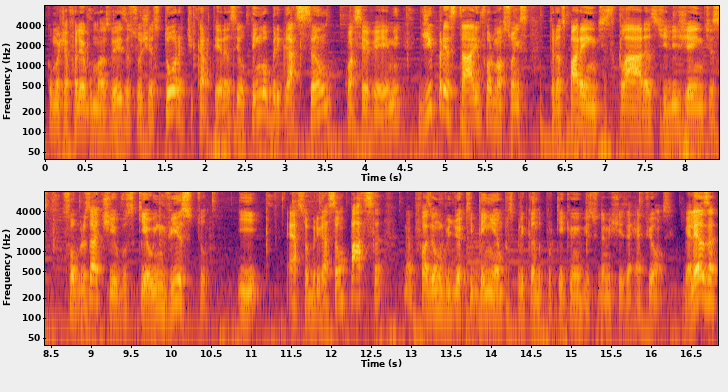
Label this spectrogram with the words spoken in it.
Como eu já falei algumas vezes, eu sou gestor de carteiras e eu tenho obrigação com a CVM de prestar informações transparentes, claras, diligentes sobre os ativos que eu invisto. E essa obrigação passa né, por fazer um vídeo aqui bem amplo explicando por que, que eu invisto no MXRF11, beleza?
